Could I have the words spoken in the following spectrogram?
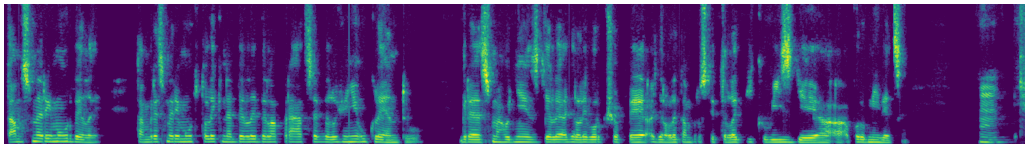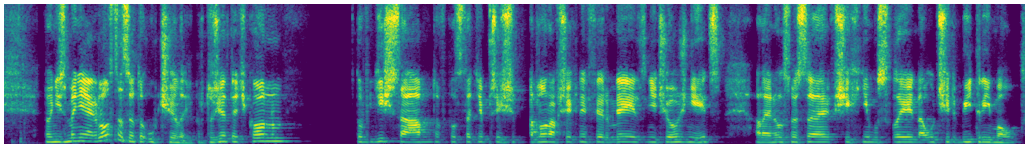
Tam jsme remote byli. Tam, kde jsme remote tolik nebyli, byla práce vyloženě u klientů, kde jsme hodně jezdili a dělali workshopy a dělali tam prostě ty lepíkový zdi a, a podobné věci. Hmm. No nicméně, jak dlouho jste se to učili? Protože teď to vidíš sám, to v podstatě přišlo na všechny firmy z ničehož nic a najednou jsme se všichni museli naučit být remote.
